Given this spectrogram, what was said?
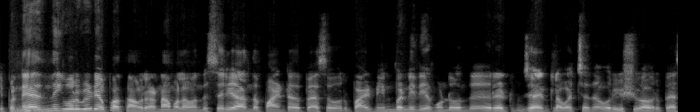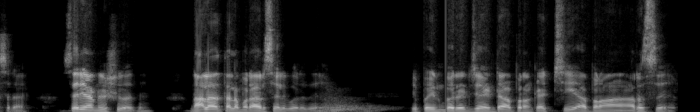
இப்போ நே இன்னைக்கு ஒரு வீடியோ பார்த்தேன். அவர் அண்ணாமலை வந்து சரியா அந்த பாயிண்ட்டை பேச ஒரு பாயிண்ட் இன்ப நிதியை கொண்டு வந்து ரெட் ஜாயிண்ட்ல வச்சதை ஒரு இஷ்யூவாக அவர் பேசுறாரு. சரியான இஷ்யூ அது. நாலாவது தலைமுறை அரசியலுக்கு வருது. இப்போ இன்ப ரெட் ஜாயிண்ட்டு அப்புறம் கட்சி அப்புறம் அரசு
